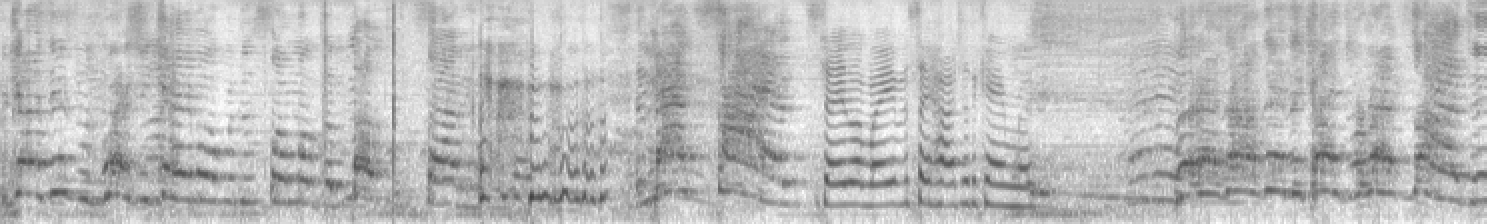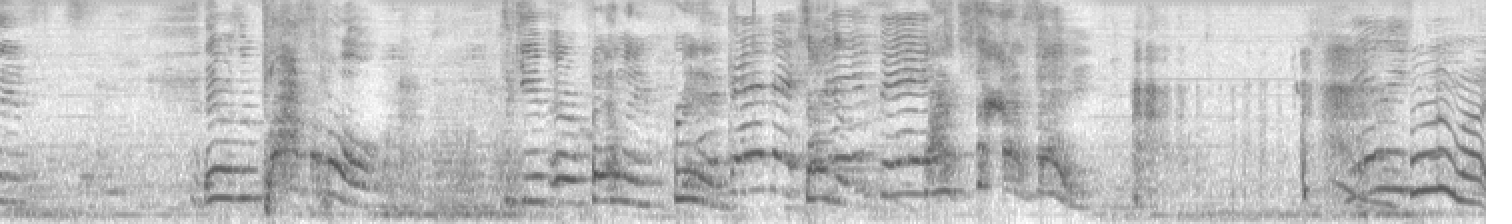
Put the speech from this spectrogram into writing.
because this was where she came up with the, some of the most exciting and not science! Jayla, wave and say hi to the camera. But as often the case for mad scientists, to give their family and friends take a word seriously! Oh my.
